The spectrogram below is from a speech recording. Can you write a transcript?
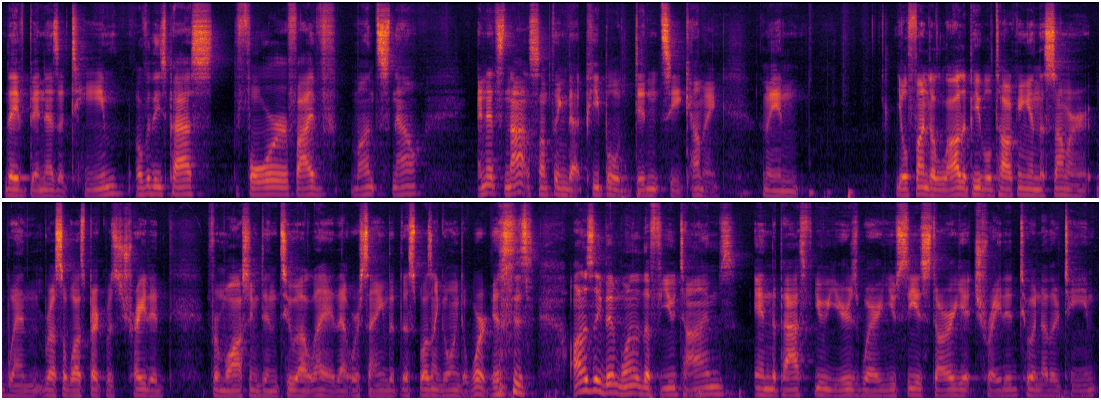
they've been as a team over these past four or five months now. And it's not something that people didn't see coming. I mean, you'll find a lot of people talking in the summer when Russell Westbrook was traded from Washington to LA that were saying that this wasn't going to work. This has honestly been one of the few times in the past few years where you see a star get traded to another team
